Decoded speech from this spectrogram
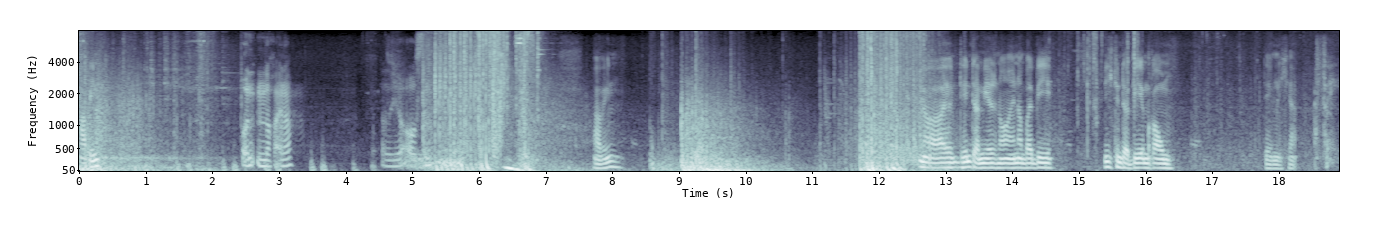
Hab ihn. Unten noch einer. Also hier außen. Hab ihn. Na, hinter mir ist noch einer bei B. Liegt hinter B im Raum. Dämlicher Affe.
